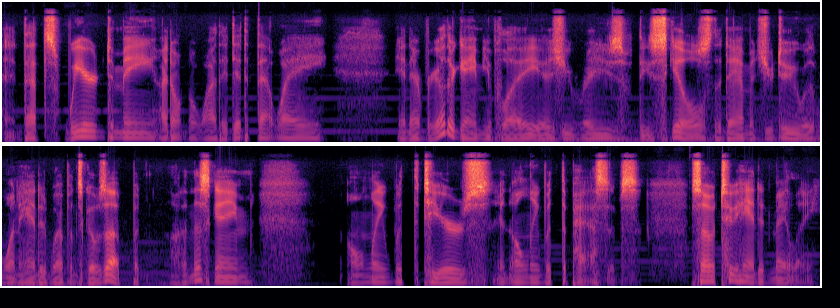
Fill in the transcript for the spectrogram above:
Eh, that's weird to me. I don't know why they did it that way in every other game you play, as you raise these skills, the damage you do with one-handed weapons goes up, but not in this game. Only with the tiers and only with the passives. So two-handed melee.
